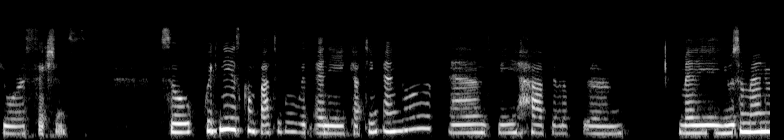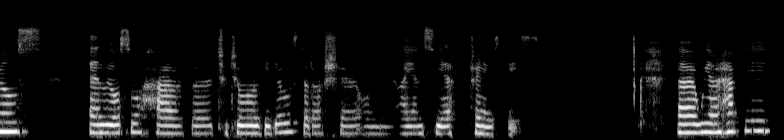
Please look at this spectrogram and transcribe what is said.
your sections. So QuickNII is compatible with any cutting angle and we have developed um, many user manuals and we also have uh, tutorial videos that are shared on the INCF training space. Uh, we are happy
